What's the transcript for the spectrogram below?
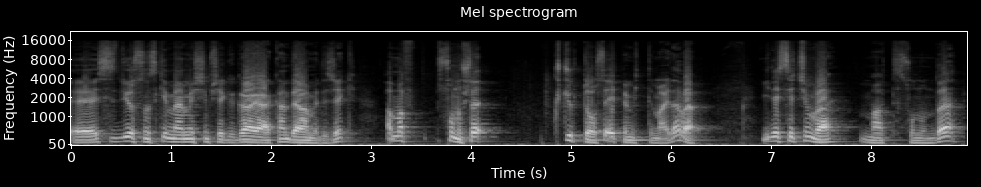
Ee, siz diyorsunuz ki Mehmet Şimşek Gaye Erkan devam edecek. Ama sonuçta küçük de olsa etmem ihtimali var. Yine seçim var Mart sonunda.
